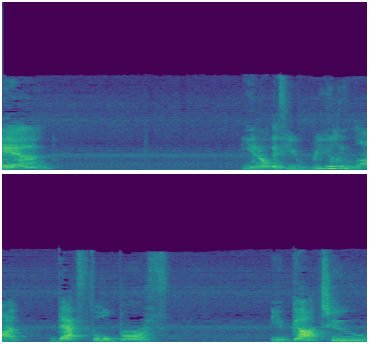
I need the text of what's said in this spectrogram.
And, you know, if you really want that full birth, you've got to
